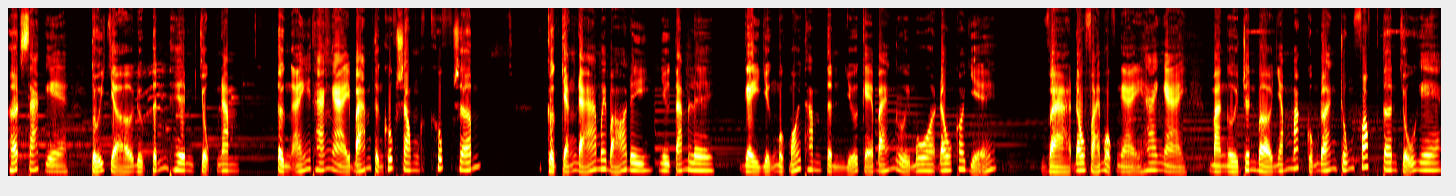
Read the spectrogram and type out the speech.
Hết xác ghe, tuổi chợ được tính thêm chục năm từng ấy tháng ngày bám từng khúc sông, khúc sớm cực chẳng đã mới bỏ đi, như tám lê, gầy dựng một mối thâm tình giữa kẻ bán người mua đâu có dễ. Và đâu phải một ngày, hai ngày, mà người trên bờ nhắm mắt cũng đoán trúng phóc tên chủ ghe.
